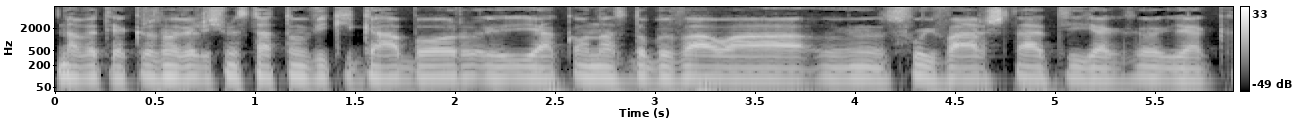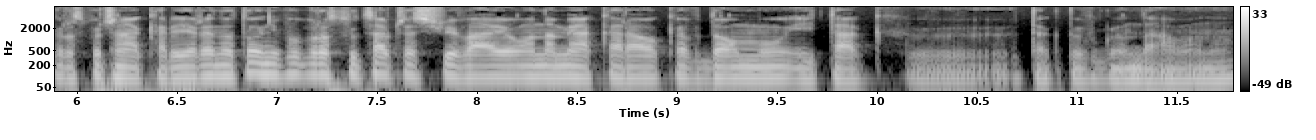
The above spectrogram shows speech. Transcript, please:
Nawet jak rozmawialiśmy z tatą Wiki Gabor, jak ona zdobywała e, swój warsztat i jak, jak rozpoczynała karierę, no to oni po prostu cały czas śpiewają. Ona miała karaoke w domu i tak, e, tak to wyglądało. No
